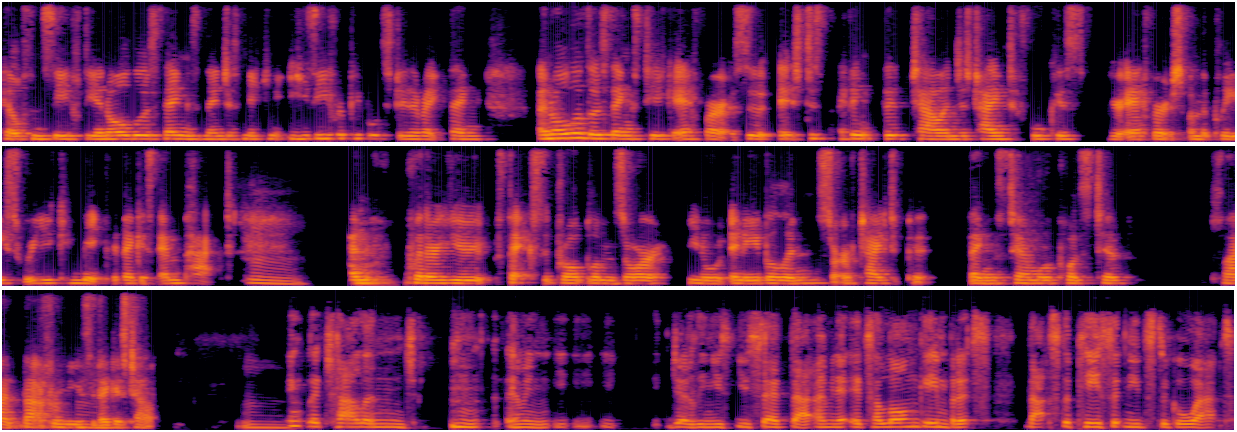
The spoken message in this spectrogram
health and safety and all those things, and then just making it easy for people to do the right thing. And all of those things take effort. So it's just, I think the challenge is trying to focus your efforts on the place where you can make the biggest impact. Mm. And whether you fix the problems or, you know, enable and sort of try to put things to a more positive plan. That for me is the mm. biggest challenge. Mm. I think the challenge, I mean, Geraldine, you, you said that. I mean, it's a long game, but it's that's the pace it needs to go at.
